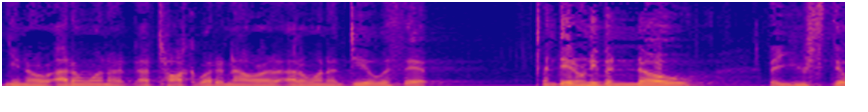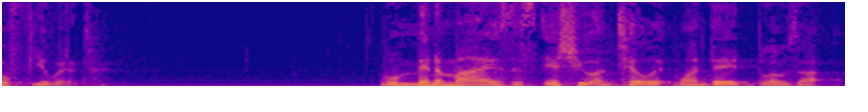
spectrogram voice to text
you know, I don't want to talk about it now, or I don't want to deal with it. And they don't even know that you still feel it. We'll minimize this issue until it, one day it blows up.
